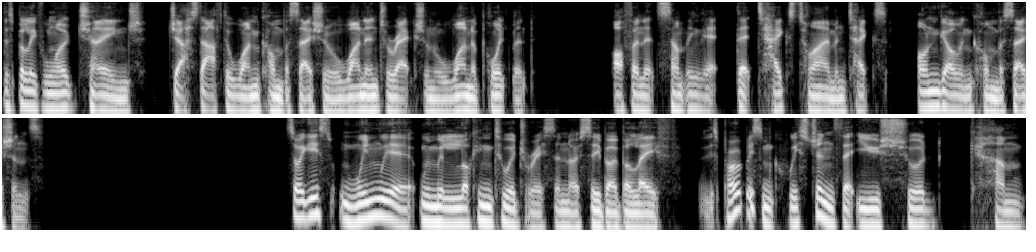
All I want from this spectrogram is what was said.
this belief won't change just after one conversation or one interaction or one appointment. Often it's something that, that takes time and takes ongoing conversations. So I guess when we're when we're looking to address a nocebo belief, there's probably some questions that you should come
